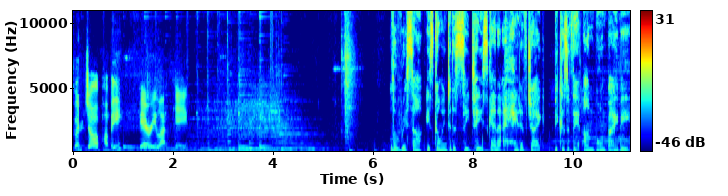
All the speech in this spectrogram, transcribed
Good job, hubby. Very lucky. Larissa is going to the CT scanner ahead of Jake because of their unborn baby.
